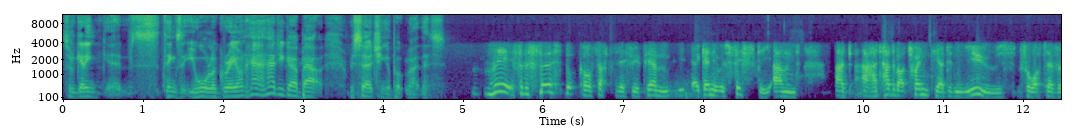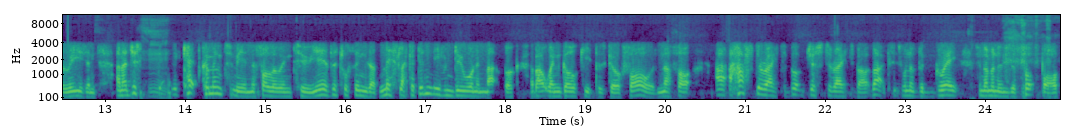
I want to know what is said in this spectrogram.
sort of getting uh, things that you all agree on? How, how do you go about researching a book like this? Really, for the first book called Saturday 3 p.m., again, it was 50, and I'd, I had had about 20 I didn't use for whatever reason. And I just, it kept coming to me in the following two years, little things I'd missed. Like I didn't even do one in that book about when goalkeepers go forward. And I thought, I have to write a book just to write about that because it's one of the great phenomenons of football.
